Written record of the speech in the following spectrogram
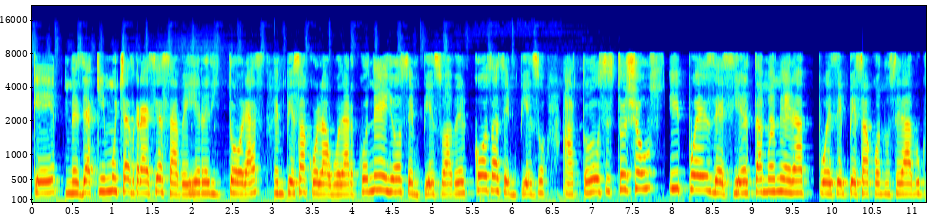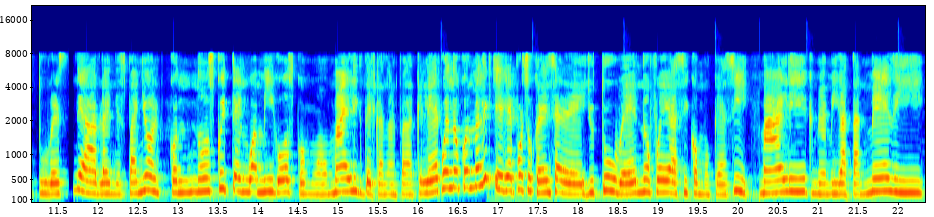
que desde aquí muchas gracias a Beyer Editoras empiezo a colaborar con ellos, empiezo a ver cosas, empiezo a todos estos shows y pues de cierta manera pues empiezo a conocer a booktubers de habla en español. Conozco y tengo amigos como Malik del canal para que leer. Bueno, con Malik llegué por sugerencia de YouTube, ¿eh? no fue así como que así. Malik, mi amiga Tan Medi,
